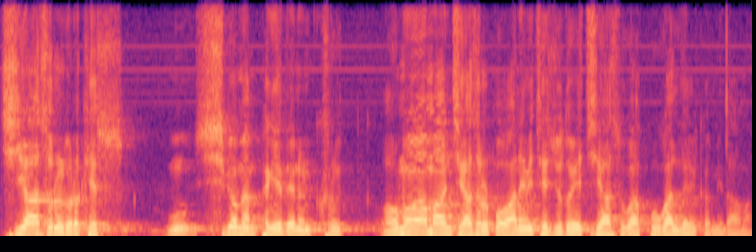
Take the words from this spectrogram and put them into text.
지하수를 그렇게 수, 10여만 평에 되는 그 어마어마한 지하수를 뽑아내면 제주도의 지하수가 고갈될 겁니다. 아마.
